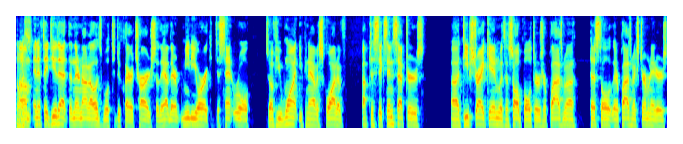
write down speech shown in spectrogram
Nice. Um, and if they do that, then they're not eligible to declare a charge. So they have their meteoric descent rule. So if you want, you can have a squad of up to six Inceptors, uh, deep strike in with assault bolters or plasma pistol, their plasma exterminators,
